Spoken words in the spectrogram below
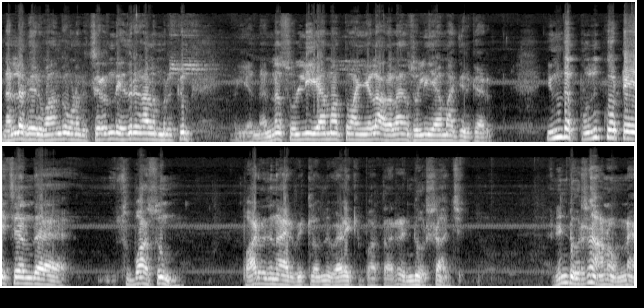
நல்ல பேர் வாங்க உனக்கு சிறந்த எதிர்காலம் இருக்கும். என்னென்ன சொல்லி ஏமாற்றுவாங்களோ அதெல்லாம் சொல்லி ஏமாற்றிருக்காரு இந்த புதுக்கோட்டையை சேர்ந்த சுபாஷும் பார்வதி நாயர் வீட்டில் வந்து வேலைக்கு பார்த்தாரு. ரெண்டு வருஷம் ஆச்சு. ரெண்டு வருஷம் ஆன உடனே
